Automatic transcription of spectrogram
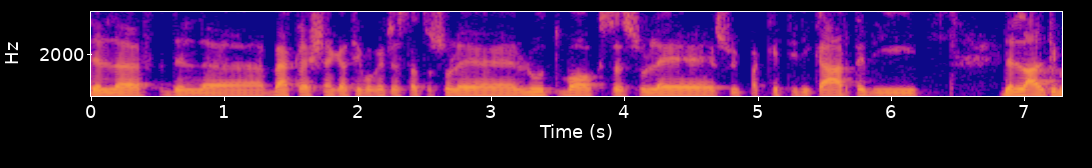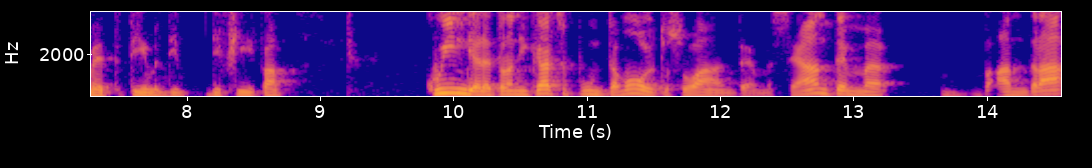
del, del backlash negativo che c'è stato sulle loot box, sulle- sui pacchetti di carte di- dell'Ultimate Team di, di FIFA. Quindi Electronic Arts punta molto su Anthem. Se Anthem andrà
